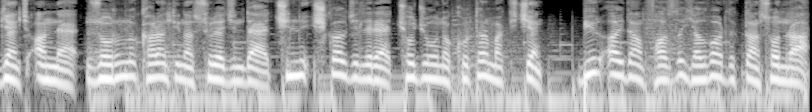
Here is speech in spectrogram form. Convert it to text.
Genç anne zorunlu karantina sürecinde Çinli işgalcilere çocuğunu kurtarmak için bir aydan fazla yalvardıktan sonra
